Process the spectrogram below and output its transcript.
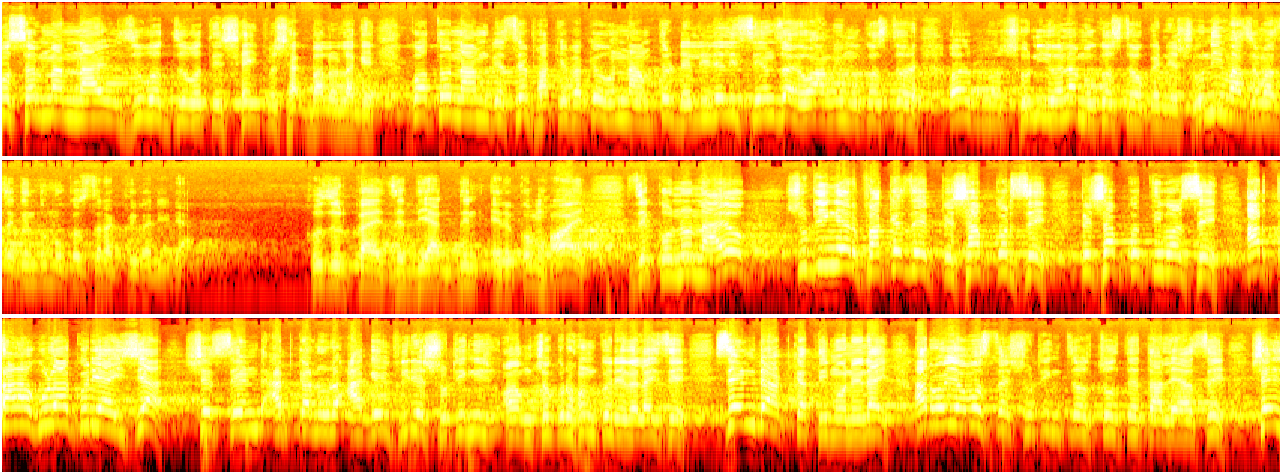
মুসলমান নায়ক যুবক, যুবতী সেই পোশাক ভালো লাগে। কত নাম গেছে ফাঁকে ফাঁকে, ওর নাম তো ডেলি ডেলি চেঞ্জ হয়। ও আমি মুখস্থ শুনিও না মুখস্থ ওকে নিয়ে। শুনি মাঝে মাঝে কিন্তু মুখস্থ রাখতে পারি না। হুজুর কয়, যদি একদিন এরকম হয় যে কোনো নায়ক শুটিংয়ের ফাঁকে যে পেশাব করছে, পেশাব করতে পারছে, আর তাড়াহুড়া করে আইসা সে সেন্ট আটকানোর আগেই ফিরে শুটিং অংশগ্রহণ করে বেলাইছে সেন্ট আটকাতে মনে নাই, আর ওই অবস্থায় শুটিং চলতে তালে আছে, সেই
